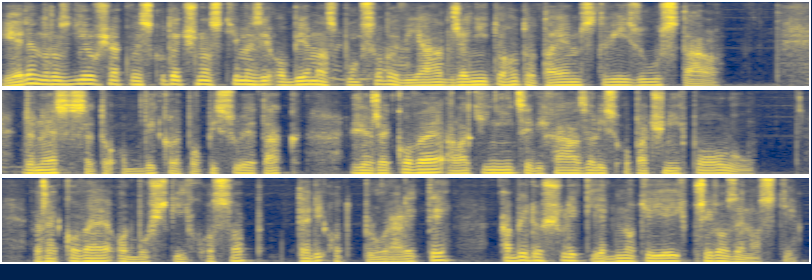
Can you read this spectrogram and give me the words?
Jeden rozdíl však ve skutečnosti mezi oběma způsoby vyjádření tohoto tajemství zůstal. Dnes se to obvykle popisuje tak, že řekové a latiníci vycházeli z opačných pólů. Řekové od božských osob, tedy od plurality, aby došli k jednotě jejich přirozenosti –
